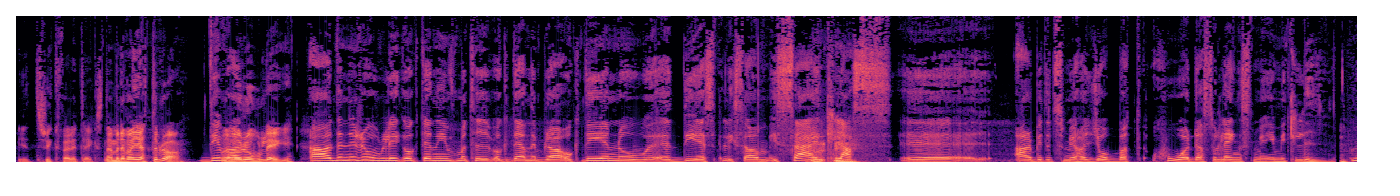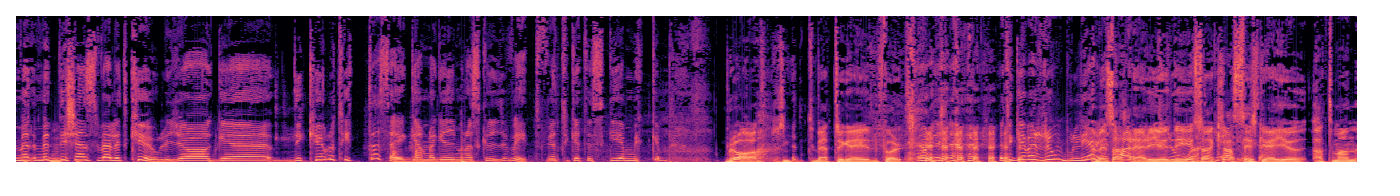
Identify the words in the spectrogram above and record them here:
ett, tryckfärdig text. Nej men den var jättebra. Det Den var- var rolig. Ja, den är rolig och den är informativ och den är bra. Och det är nog eh, det liksom i särklass eh, arbetet som jag har jobbat hårdast och längst med i mitt liv. Men, men det känns väldigt kul. Jag, eh, det är kul att titta här, gamla grejer man har skrivit. För jag tycker att det skrev mycket... Bra. Bättre grejer förr. Ja, det, jag tycker det var roligare. Men så här är det ju. Det är ju en sån här klassisk liksom. grej ju. Att man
